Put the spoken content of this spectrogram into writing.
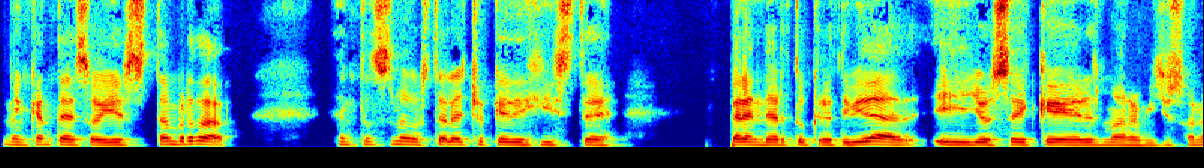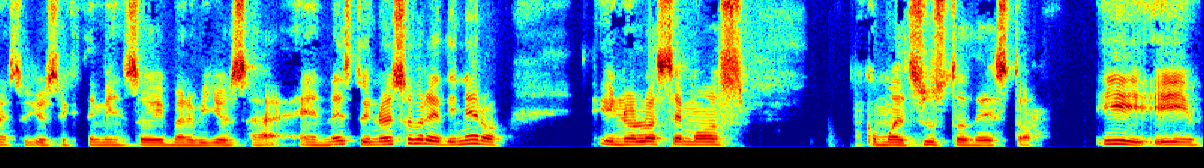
me encanta eso y es tan verdad. Entonces me gusta el hecho que dijiste prender tu creatividad. Y yo sé que eres maravilloso en esto, yo sé que también soy maravillosa en esto. Y no es sobre dinero, y no lo hacemos como el susto de esto. Y, y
